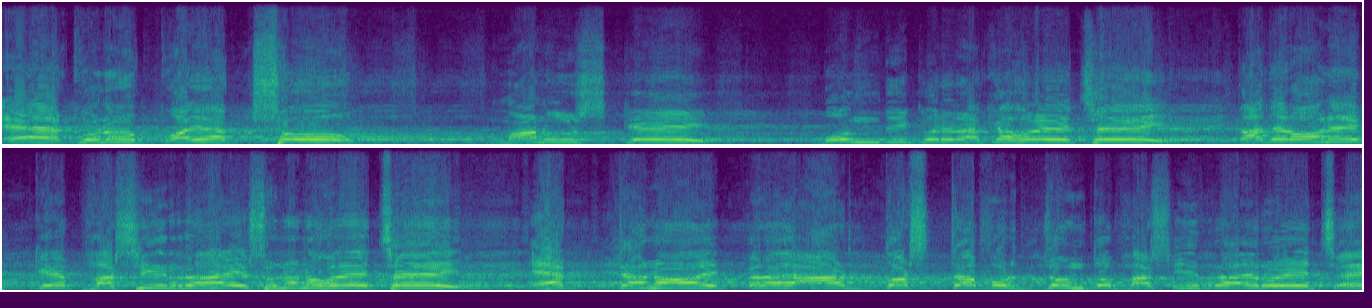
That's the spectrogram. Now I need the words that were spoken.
এখনও কয়েকশো মানুষকে বন্দি করে রাখা হয়েছে। তাদের অনেককে ফাঁসির রায় শোনানো হয়েছে। একটা নয়, প্রায় আট, দশটা পর্যন্ত ফাঁসির রায় রয়েছে।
